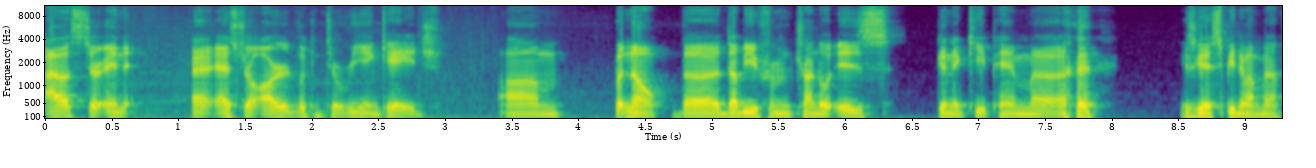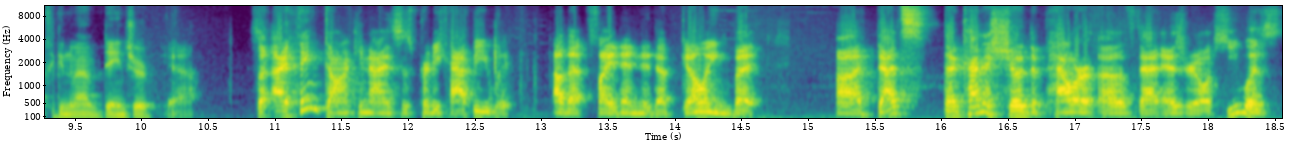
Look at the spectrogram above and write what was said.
Alistar and uh, Ezreal are looking to re-engage. Um, but no, the W from Trundle is going to keep him. Uh, is going to speed him up to get him out of danger. Yeah. So I think Donkey Knives is pretty happy with how that fight ended up going, but uh, that's that kind of showed the power of that Ezreal. He was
